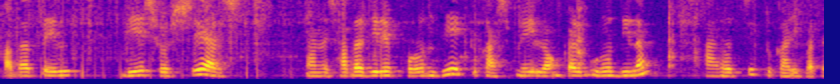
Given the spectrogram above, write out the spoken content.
সাদা তেল দিয়ে সর্ষে আর মানে সাদা জিরে ফোড়ন দিয়ে একটু কাশ্মীরি লঙ্কার গুঁড়ো দিলাম আর হচ্ছে একটু কারি পাতা।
